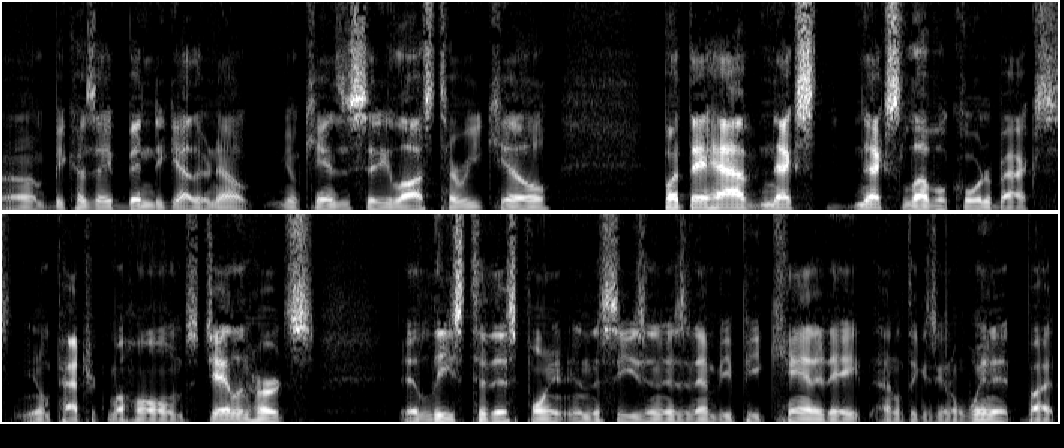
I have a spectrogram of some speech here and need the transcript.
Um, because they've been together. Now, you know, Kansas City lost Tyreek Hill, but they have next next level quarterbacks. You know, Patrick Mahomes, Jalen Hurts at least to this point in the season, is an MVP candidate. I don't think he's going to win it, but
